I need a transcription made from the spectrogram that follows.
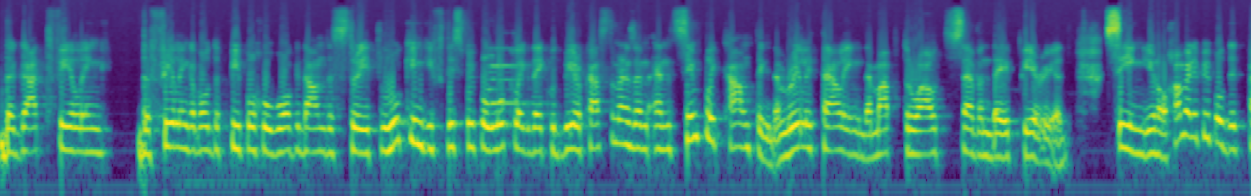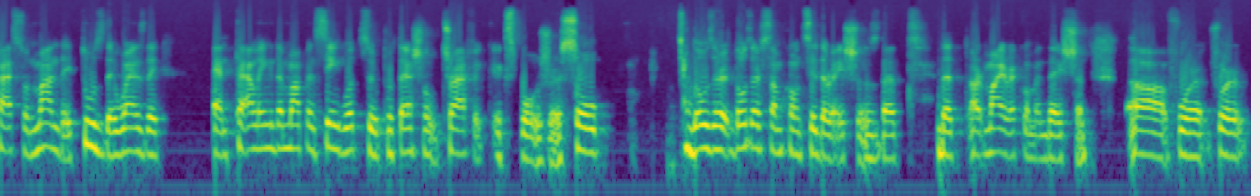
the gut feeling, the feeling about the people who walk down the street, looking if these people look like they could be your customers, and, and simply counting them, really telling them up throughout seven day period, seeing you know how many people did pass on Monday, Tuesday, Wednesday, and telling them up and seeing what's your potential traffic exposure. So those are those are some considerations that that are my recommendation uh, for for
